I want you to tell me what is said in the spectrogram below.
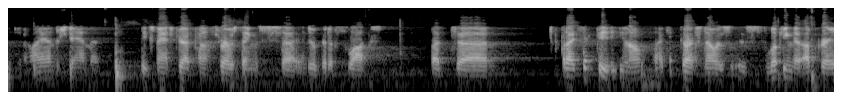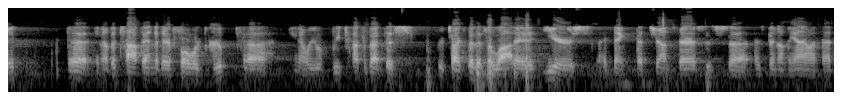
You know, I understand that the expansion draft kind of throws things uh, into a bit of flux. But, uh, but I think the you know I think Garth Snow is, is looking to upgrade the you know the top end of their forward group. Uh, you know we we talked about this we've talked about this a lot of years. I think that John Tavares has uh, has been on the island that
